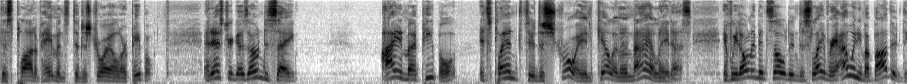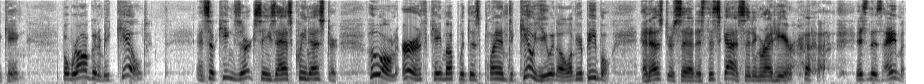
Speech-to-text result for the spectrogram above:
this plot of Haman's to destroy all her people. And Esther goes on to say, I and my people, it's planned to destroy and kill and annihilate us. If we'd only been sold into slavery, I wouldn't even have bothered the king. But we're all going to be killed. And so King Xerxes asked Queen Esther, Who on earth came up with this plan to kill you and all of your people? And Esther said, It's this guy sitting right here. it's this Haman.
